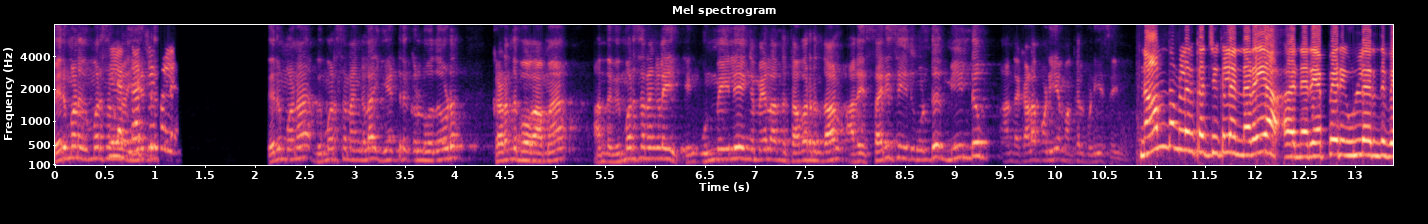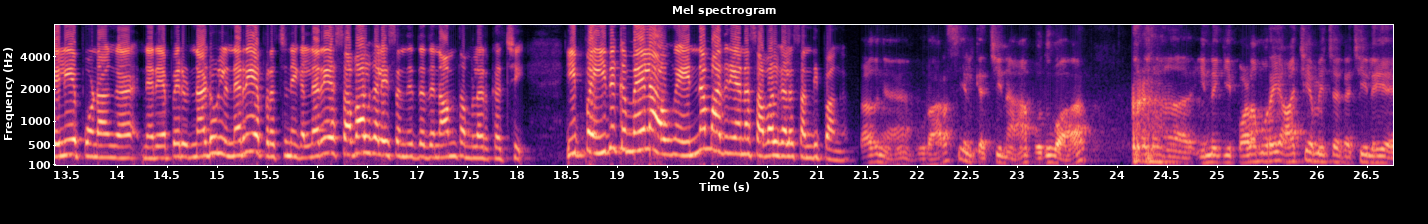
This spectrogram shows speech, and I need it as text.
வெறுமன விமர்சனங்களை ஏற்று வெறுமன விமர்சனங்களை ஏற்றுக்கொள்வதோடு கடந்து போகாம அந்த விமர்சனங்களை உண்மையிலே எங்க மேல அந்த தவறு இருந்தால் அதை சரி செய்து கொண்டு மீண்டும் அந்த களப்பணியை மக்கள் பணியை செய்வோம். நாம் தமிழர் கட்சிக்குள்ள நிறைய நிறைய பேர் உள்ள இருந்து வெளியே போனாங்க. நிறைய பேர் நடுவுல நிறைய பிரச்சனைகள் நிறைய சவால்களை சந்தித்தது நாம் தமிழர் கட்சி. இப்ப இதுக்கு மேல அவங்க என்ன மாதிரியான சவால்களை சந்திப்பாங்க? அதாவதுங்க ஒரு அரசியல் கட்சினா பொதுவா இன்னைக்கு பல முறை ஆட்சி அமைச்ச கட்சியிலேயே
